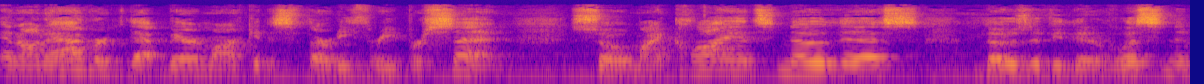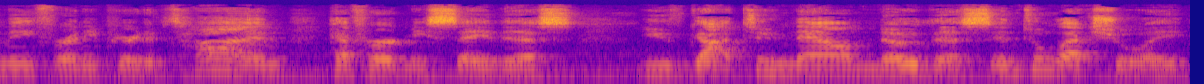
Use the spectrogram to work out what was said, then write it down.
And on average, that bear market is 33%. So my clients know this. Those of you that have listened to me for any period of time have heard me say this. You've got to now know this intellectually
